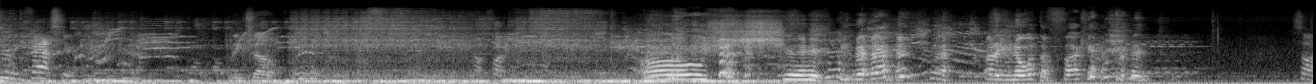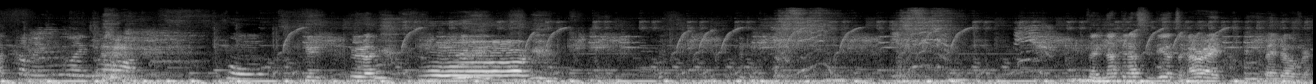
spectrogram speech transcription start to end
Me or the moving faster? I think so. Oh, fuck. Oh shit! I don't even know what the fuck happened. Saw it coming. I'm like, oh. Boom. You're like, "Whoa." There's nothing else to do. It's like, all right, bend over.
